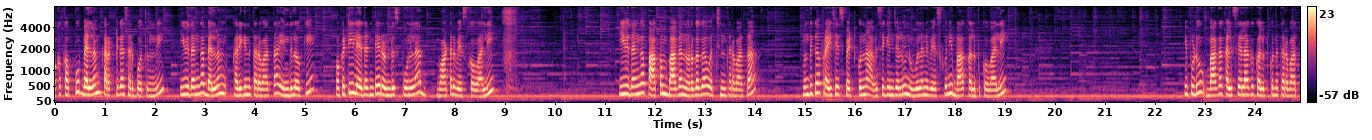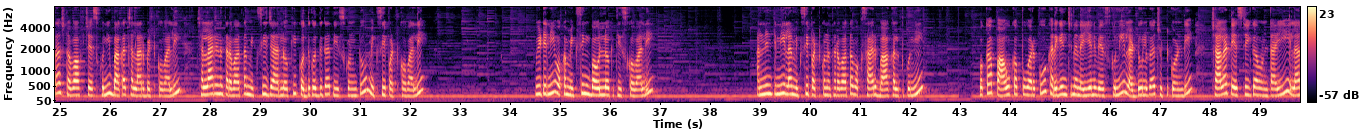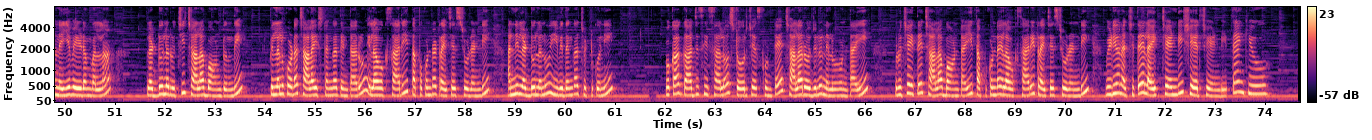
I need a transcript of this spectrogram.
ఒక కప్పు బెల్లం కరెక్ట్గా సరిపోతుంది. ఈ విధంగా బెల్లం కరిగిన తర్వాత ఇందులోకి ఒకటి లేదంటే రెండు స్పూన్ల వాటర్ వేసుకోవాలి. ఈ విధంగా పాకం బాగా నురగగా వచ్చిన తర్వాత ముందుగా ఫ్రై చేసి పెట్టుకున్న అవిసె గింజలు నువ్వులను వేసుకుని బాగా కలుపుకోవాలి. ఇప్పుడు బాగా కలిసేలాగా కలుపుకున్న తర్వాత స్టవ్ ఆఫ్ చేసుకుని బాగా చల్లారబెట్టుకోవాలి. చల్లారిన తర్వాత మిక్సీ జార్లోకి కొద్ది కొద్దిగా తీసుకుంటూ మిక్సీ పట్టుకోవాలి. వీటిని ఒక మిక్సింగ్ బౌల్లోకి తీసుకోవాలి. అన్నింటినీ ఇలా మిక్సీ పట్టుకున్న తర్వాత ఒకసారి బాగా కలుపుకొని ఒక పావు కప్పు వరకు కరిగించిన నెయ్యిని వేసుకుని లడ్డూలుగా చుట్టుకోండి. చాలా టేస్టీగా ఉంటాయి. ఇలా నెయ్యి వేయడం వల్ల లడ్డూల రుచి చాలా బాగుంటుంది. పిల్లలు కూడా చాలా ఇష్టంగా తింటారు. ఇలా ఒకసారి తప్పకుండా ట్రై చేసి చూడండి. అన్ని లడ్డూలను ఈ విధంగా చుట్టుకొని ఒక గాజు సీసాలో స్టోర్ చేసుకుంటే చాలా రోజులు నిల్వ ఉంటాయి. రుచి అయితే చాలా బాగుంటాయి. తప్పకుండా ఇలా ఒకసారి ట్రై చేసి చూడండి. వీడియో నచ్చితే లైక్ చేయండి షేర్ చేయండి. Thank you.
